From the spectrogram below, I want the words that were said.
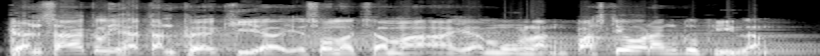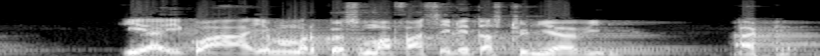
Dan saya kelihatan bahagia ya sholat jamaah ya mulang. Pasti orang itu bilang, kiai ku ayem mergo semua fasilitas duniawi ada.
